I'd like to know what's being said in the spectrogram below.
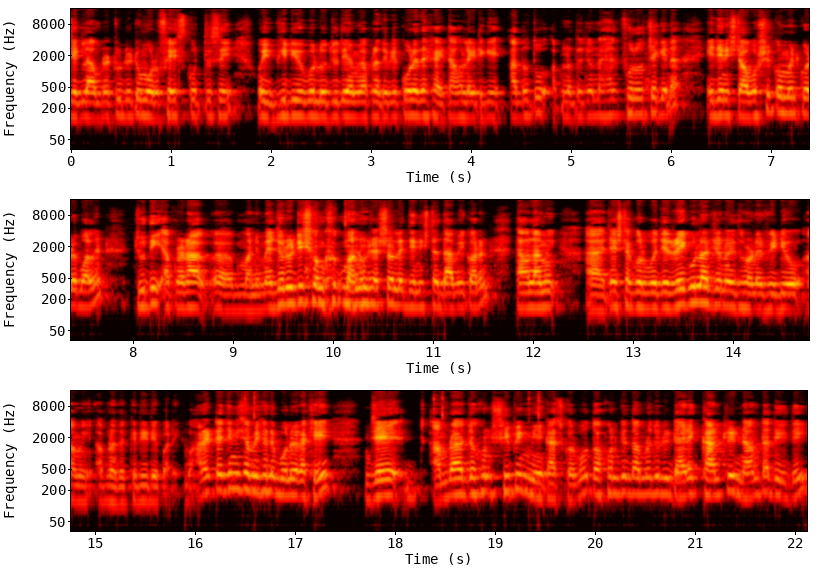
যেগুলো আমরা টুডে টুমোরো ফেস করতেছি, ওই ভিডিওগুলো যদি আমি আপনাদেরকে করে দেখাই, তাহলে এটিকে আদৌ আপনাদের জন্য হেল্পফুল হচ্ছে কিনা? এই জিনিসটা অবশ্যই কমেন্ট করে বলেন। যদি আপনারা মানে মেজরিটি সংখ্যক মানুষ আসলে জিনিসটা দাবি করেন, তাহলে আমি চেষ্টা করব যে রেগুলার যেন এই ধরনের ভিডিও আমি আপনাদেরকে দিতে পারি। আরেকটা জিনিস আমি এখানে বলে রাখি যে আমরা যখন শিপিং নিয়ে কাজ করব, তখন কিন্তু আমরা যদি ডাইরেক্ট কান্ট্রির নামটা দিয়ে দিই,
